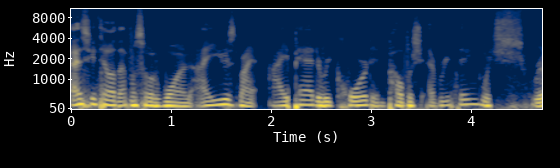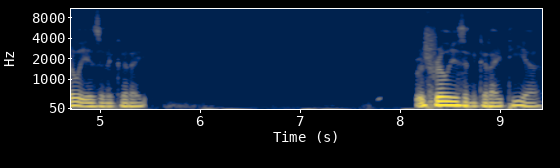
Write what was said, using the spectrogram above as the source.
as you can tell with episode one, I used my iPad to record and publish everything, which really isn't a good idea. Which really isn't a good idea,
